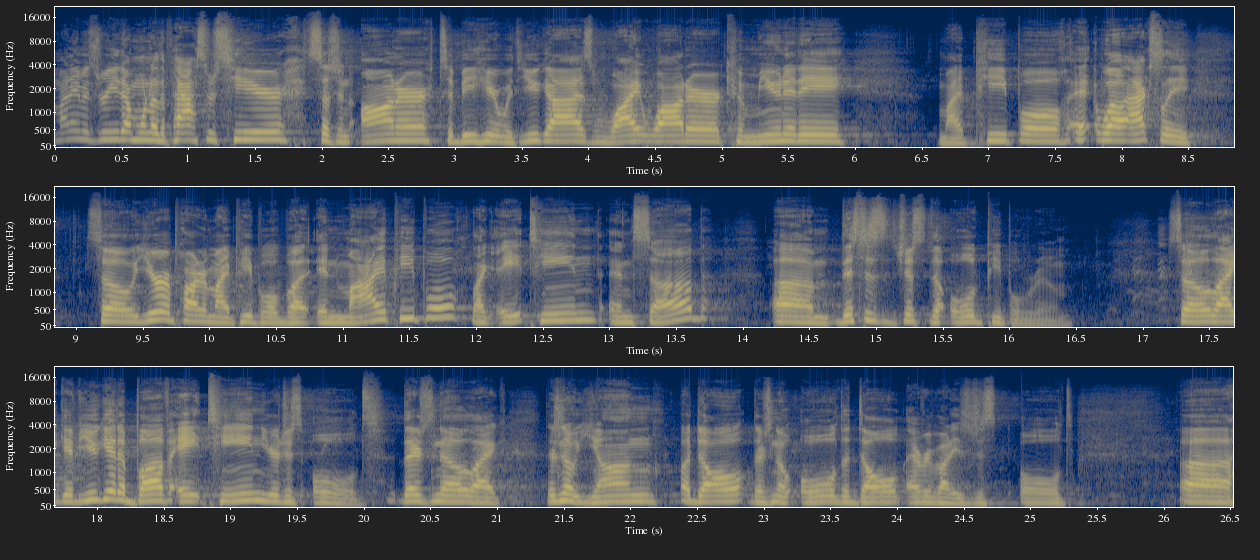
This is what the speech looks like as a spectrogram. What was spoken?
My name is Reed. I'm one of the pastors here. It's such an honor to be here with you guys, Whitewater community, my people. Eh, Well, actually, so you're a part of my people, but in my people, like 18 and sub, um, this is just the old people room. So, like, if you get above 18, you're just old. There's no like, there's no young adult. There's no old adult. Everybody's just old. Uh,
